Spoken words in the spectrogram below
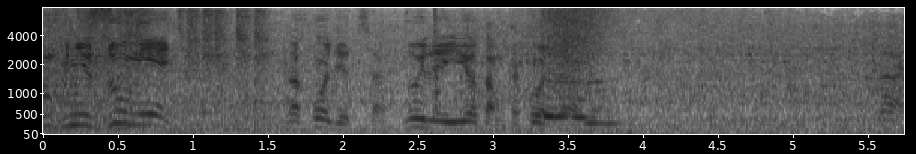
Там внизу медь находится. Ну или ее там какой-то. Так.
